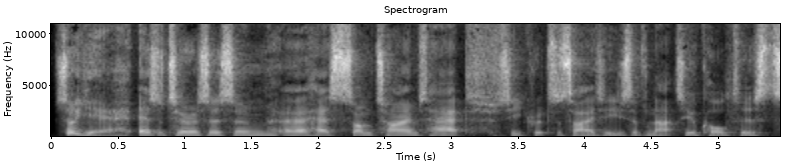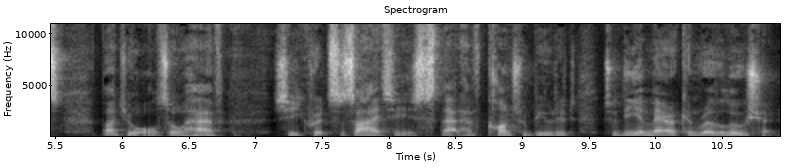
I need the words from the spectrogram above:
So, yeah, esotericism uh, has sometimes had secret societies of Nazi occultists, but you also have secret societies that have contributed to the American Revolution,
